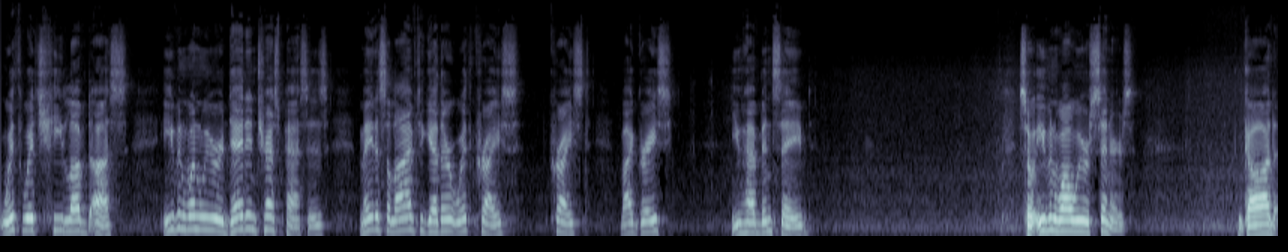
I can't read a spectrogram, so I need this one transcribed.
with which he loved us, even when we were dead in trespasses, made us alive together with Christ. Christ, by grace you have been saved. So even while we were sinners, God,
